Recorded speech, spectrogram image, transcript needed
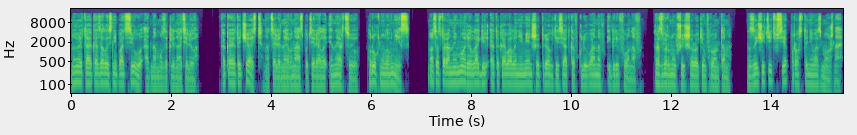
но это оказалось не под силу одному заклинателю. Какая-то часть, нацеленная в нас, потеряла инерцию, рухнула вниз. Но со стороны моря лагерь атаковало не меньше трех десятков клюванов и грифонов, развернувшись широким фронтом. Защитить все просто невозможно.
